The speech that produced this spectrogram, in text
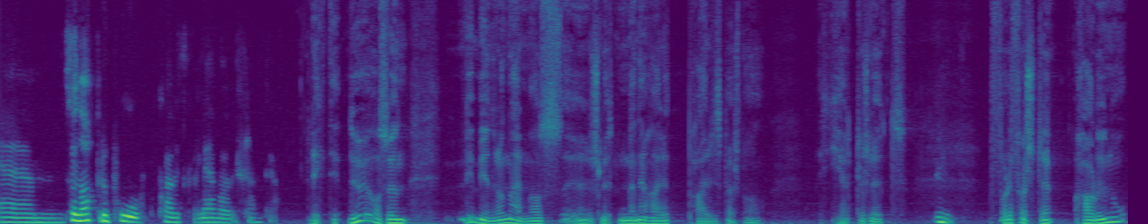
Um, sånn apropos hva vi skal leve av i fremtida. Riktig. Du, Åsund, vi begynner å nærme oss uh, slutten, men jeg har et par spørsmål helt til slutt. Mm. For det første, har du noe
